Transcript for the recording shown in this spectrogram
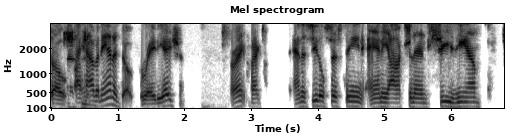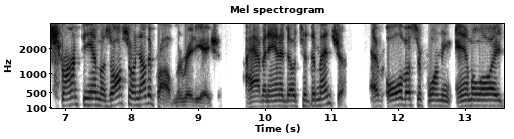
So That's I have an antidote for radiation. All right. In fact, N-acetylcysteine, antioxidants, cesium. Strontium is also another problem with radiation. I have an antidote to dementia. All of us are forming amyloid,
